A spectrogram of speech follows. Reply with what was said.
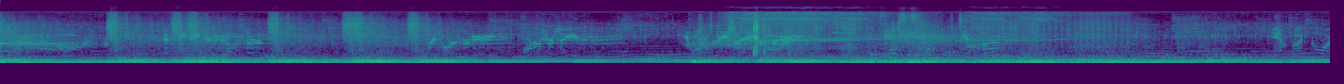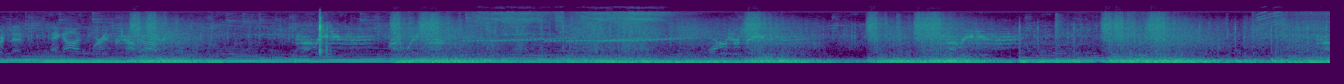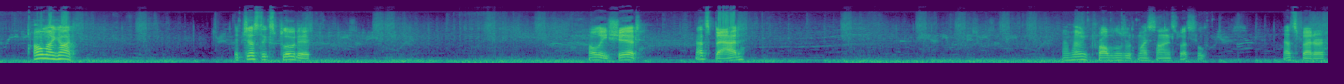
Oh my god! It just exploded. Holy shit. That's bad. I'm having problems with my science vessel. That's better.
